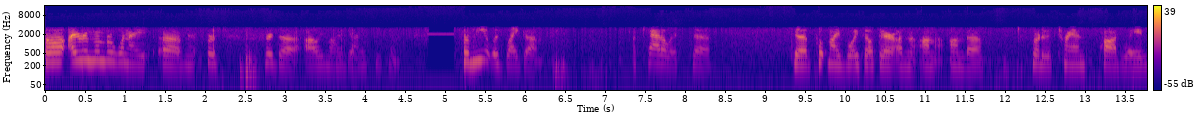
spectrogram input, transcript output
Uh, I remember when I uh, first heard the Ali Mahajani piece. For me, it was like um, a catalyst to to put my voice out there on on on the sort of the trans pod waves,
